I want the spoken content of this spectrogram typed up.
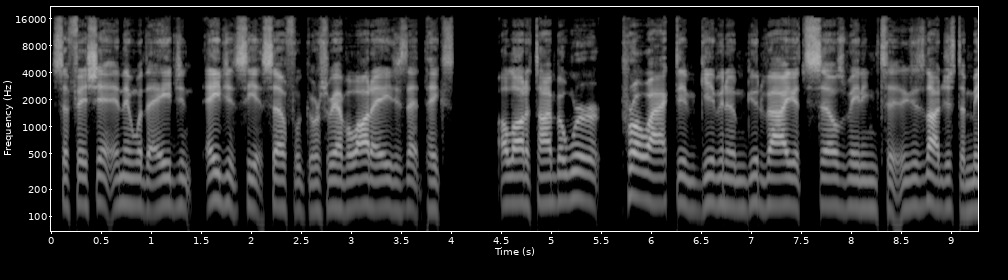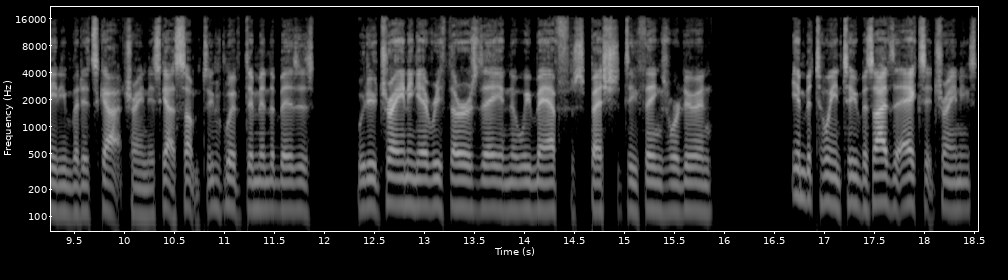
sufficient. And then with the agent agency itself, of course, we have a lot of agents that takes a lot of time, but we're proactive, giving them good value at the sales meeting. To it's not just a meeting, but it's got training. It's got something to equip them in the business. We do training every Thursday, and then we may have some specialty things we're doing in between too, besides the exit trainings.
